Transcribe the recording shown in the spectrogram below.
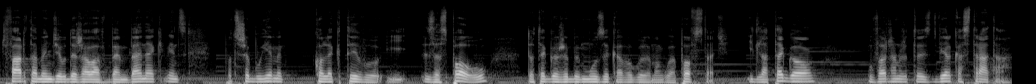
czwarta będzie uderzała w bębenek, więc potrzebujemy kolektywu i zespołu do tego, żeby muzyka w ogóle mogła powstać. I dlatego uważam, że to jest wielka strata,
